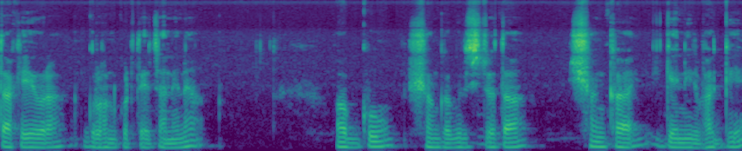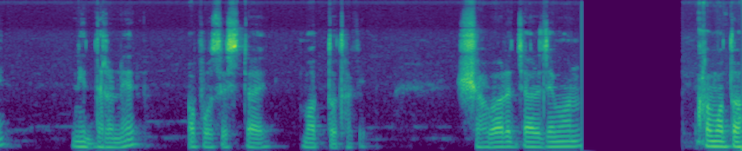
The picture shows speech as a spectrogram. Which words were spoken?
তাকে ওরা গ্রহণ করতে জানে না। অজ্ঞ, সংখ্যাগরিষ্ঠতা, সংখ্যায় জ্ঞানীর ভাগ্যে নির্ধারণের অপচেষ্টায় মত্ত থাকে। সবার যার যেমন ক্ষমতা,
